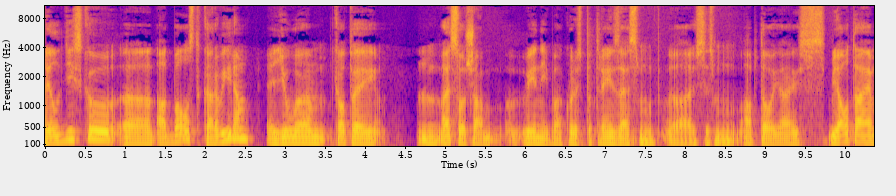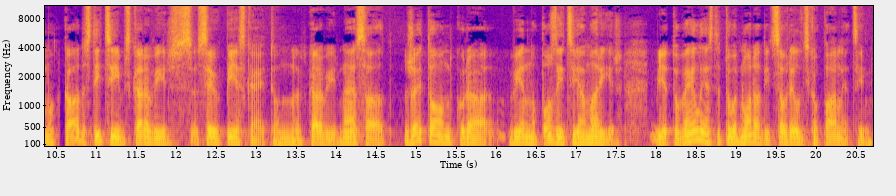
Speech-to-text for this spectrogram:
reliģisku atbalstu karavīram, jo kaut vai esošā vienībā, kur es patreiz esmu, es esmu aptaujājis jautājumu, kādas ticības karavīrs sevi pieskaita. Un karavīri nesā žetonu, kurā viena no pozīcijām arī ir, ja tu vēlies, tad tu vari norādīt savu reliģisko pārliecību.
